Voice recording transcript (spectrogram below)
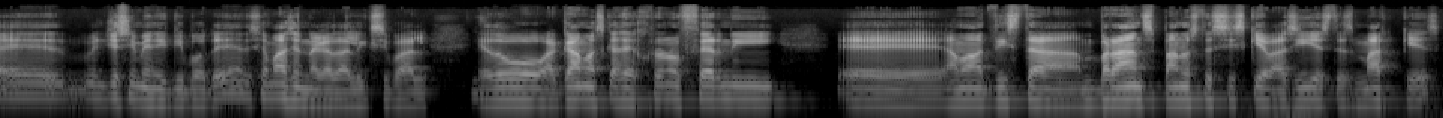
ε, δεν σημαίνει τίποτε. Σε εμάς να καταλήξει πάλι. Εδώ ο Αγκάμα κάθε χρόνο φέρνει, ε, άμα δεις τα brands πάνω στις συσκευασίες, στις μάρκες,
